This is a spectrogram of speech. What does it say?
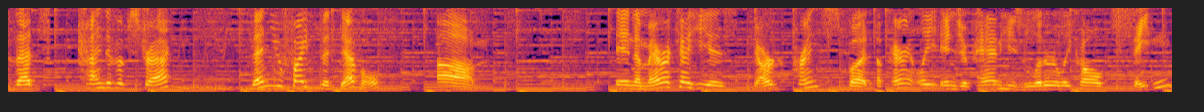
That's kind of abstract. Then you fight the devil. Um, in America, he is Dark Prince, but apparently in Japan, he's literally called Satan.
